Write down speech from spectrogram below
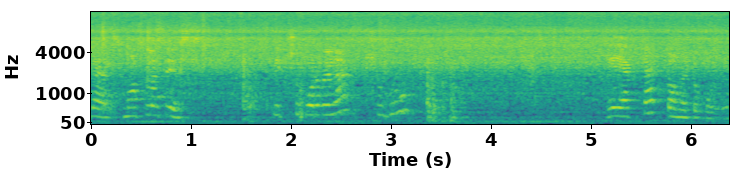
ব্যাস, মশলা শেষ। কিচ্ছু করবে না, শুধু এই একটা টমেটো করবে।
